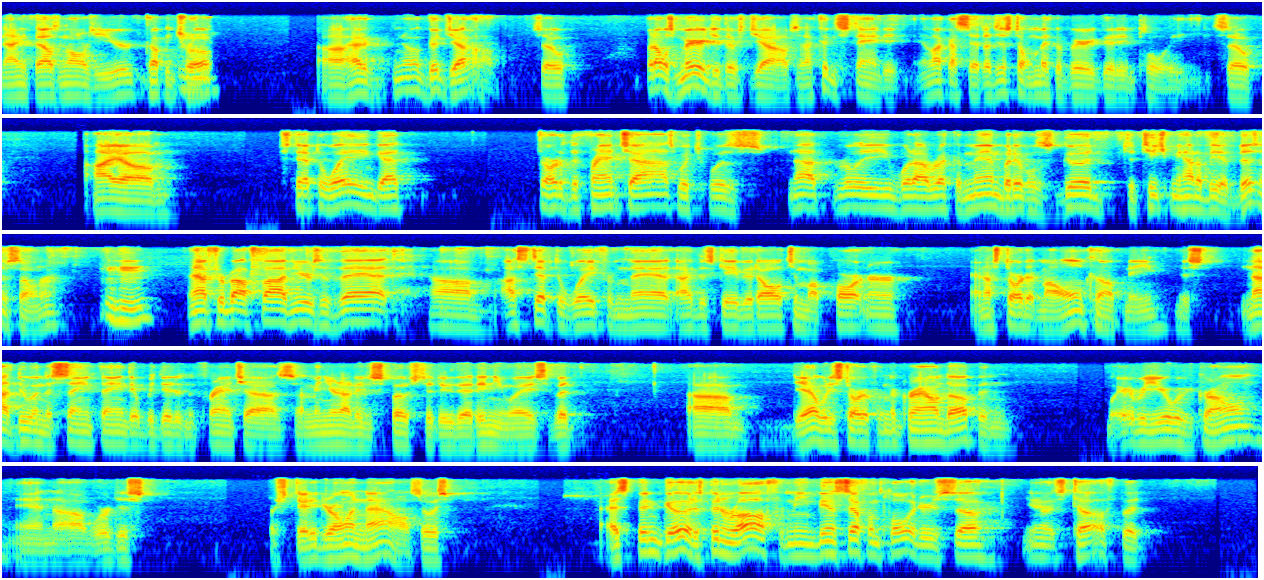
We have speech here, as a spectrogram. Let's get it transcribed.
ninety thousand dollars a year, company truck. Mm-hmm. Uh, had a you know a good job. So, but I was married to those jobs, and I couldn't stand it. And like I said, I just don't make a very good employee. So, I um, stepped away and got started the franchise, which was not really what I recommend, but it was good to teach me how to be a business owner. Mm-hmm. After about five years of that, um, I stepped away from that. I just gave it all to my partner, and I started my own company. Just not doing the same thing that we did in the franchise. I mean, you're not even supposed to do that, anyways. But um, yeah, we just started from the ground up, and every year we've grown, and uh, we're just we're steady growing now. So it's it's been good. It's been rough. I mean, being self-employed is, uh, you know, it's tough, but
